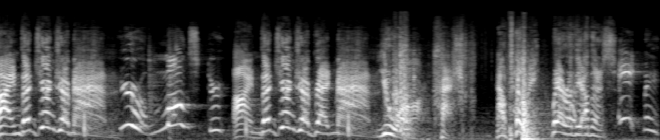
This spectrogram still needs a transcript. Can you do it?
I'm the Ginger Man. You're a monster. I'm the Gingerbread Man. You are trash. Now tell me, where are the others? Eat me.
